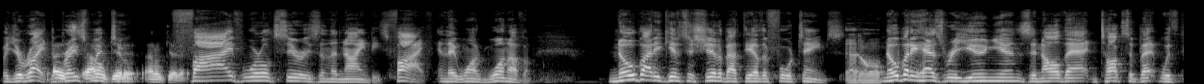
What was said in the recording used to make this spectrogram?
But you're right. The Braves went to it. I don't get it. five World Series in the 90s, five, and they won one of them. Nobody gives a shit about the other four teams at all. Nobody has reunions and all that and talks about with,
